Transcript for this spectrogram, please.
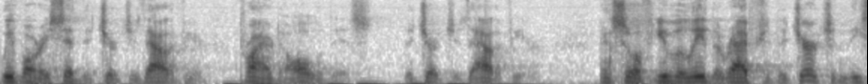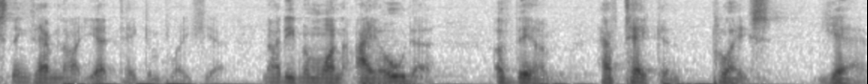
We've already said the church is out of here. Prior to all of this, the church is out of here. And so if you believe the rapture of the church, and these things have not yet taken place yet, not even one iota of them have taken place yet.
